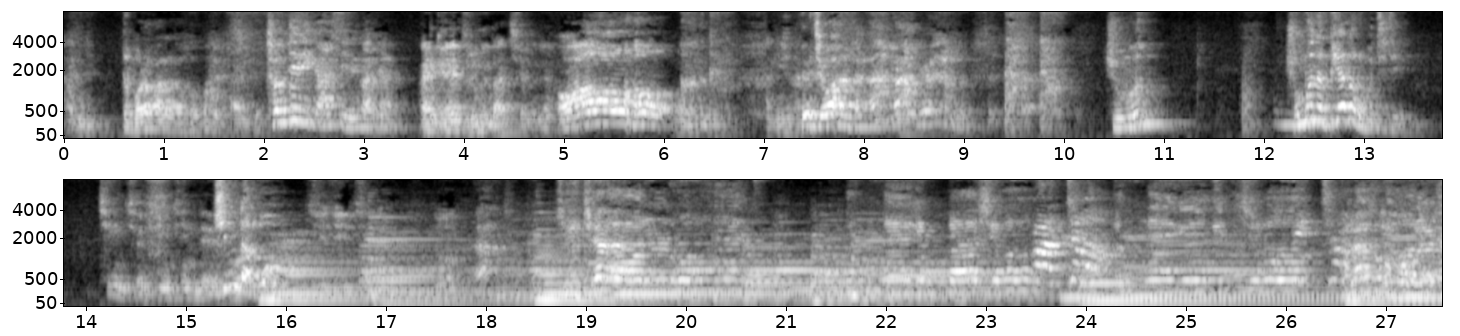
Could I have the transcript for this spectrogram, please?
아니 또 뭐라고 하려고 아니, 천재니까 할 수 있는 거 아니야? 아니 그냥 들으면 낫지 그냥. 오 뭐는 아니야. 좋아한다 주문? 주문은 피아노로 못 치지 치긴 치네 치긴 치는데. 친다고? 뭐- 치지 치지. 너 진짜를 원해 넌 내게 빠져 미쳐 알아서 모를 수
